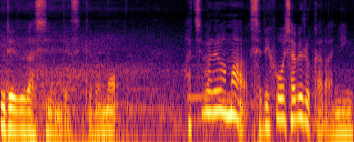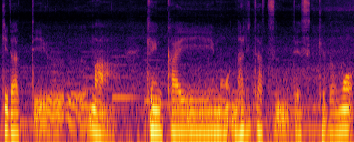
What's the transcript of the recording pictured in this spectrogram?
売れるらしいんですけども8割はまあセリフをしゃべるから人気だっていうまあ見解も成り立つんですけども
